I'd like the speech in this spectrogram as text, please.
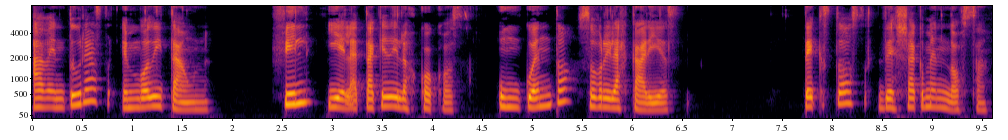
Aventuras en Body Town. Phil y el ataque de los cocos. Un cuento sobre las caries. Textos de Jack Mendoza.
